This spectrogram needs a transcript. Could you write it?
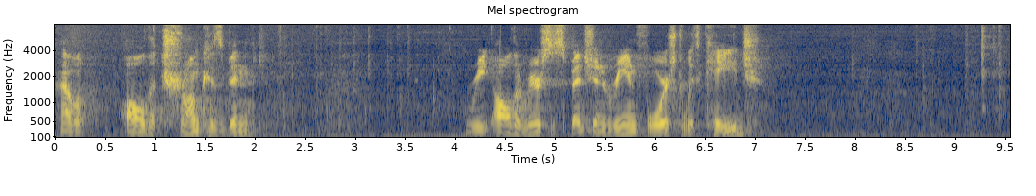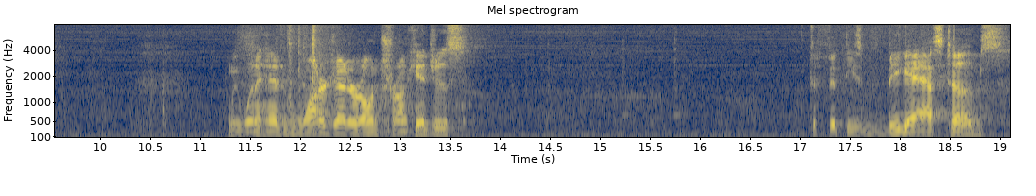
How all the trunk has been, re, all the rear suspension reinforced with cage. We went ahead and water jet our own trunk hinges fit these big ass tubs.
